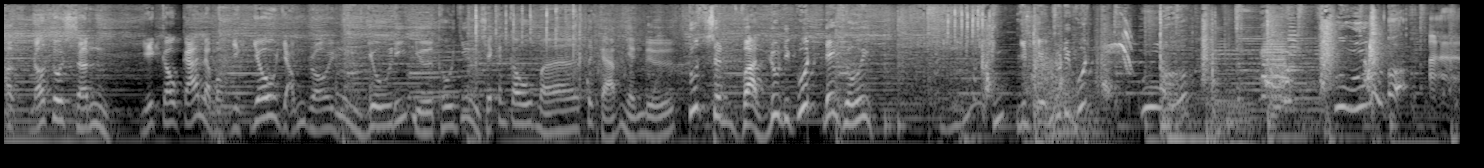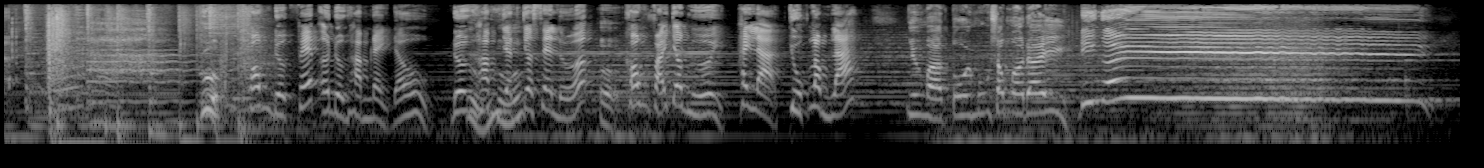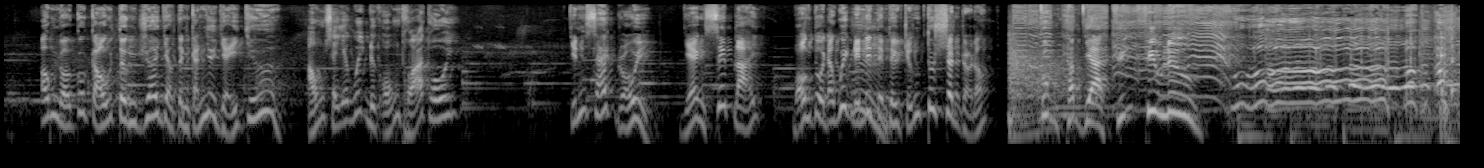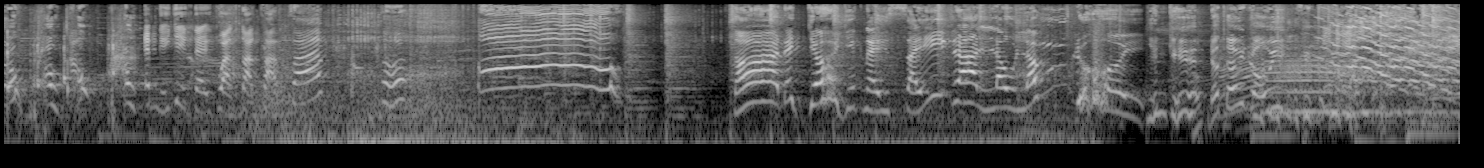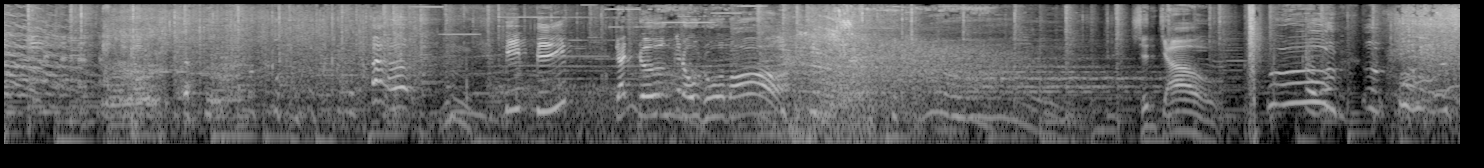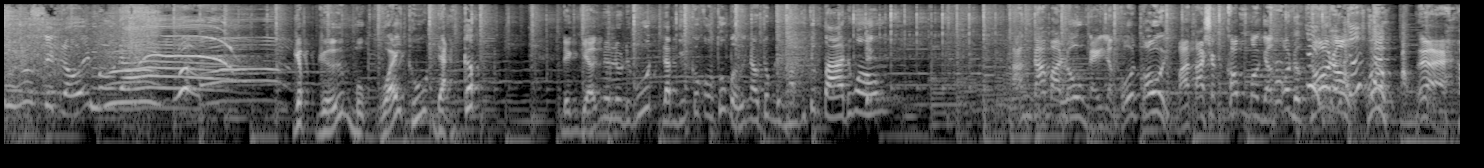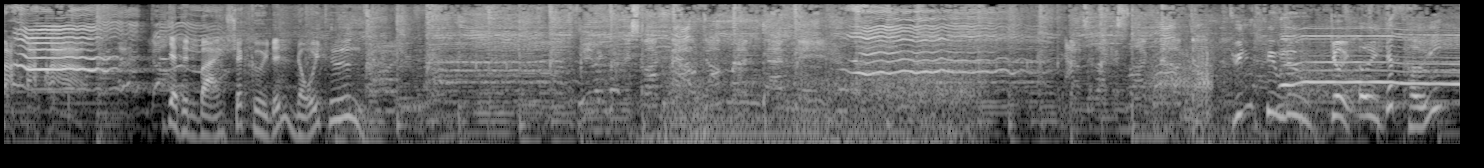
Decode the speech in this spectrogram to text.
Thật đó tôi xin. Việc câu cá là một việc vô vọng rồi. Ừ, Vô lý vừa thôi chứ sẽ căn câu mà Tôi cảm nhận được. Tuất và Ludwig đây rồi. Ừ, Nhìn kìa Ludwig. Không được phép ở đường hầm này đâu. Đường hầm dành cho xe lửa. Ờ. Không phải cho người Hay là chuột lông lá. Nhưng mà tôi muốn sống ở đây. Đi ngay Ông nội của cậu từng rơi vào tình cảnh như vậy chưa? Ông sẽ giải quyết được ổn thỏa thôi. Chính xác rồi. Giang xếp lại. Bọn tôi đã quyết định đi tìm thuyền trưởng Tussen rồi đó. Cùng tham gia chuyến phiêu lưu. Em nghĩ việc này hoàn toàn phạm pháp. Hả? Ta đã chờ việc này xảy ra lâu lắm rồi. Nhìn kìa đã tới rồi Bíp bíp. Tránh đường cái đồ rùa bò. Xin chào. Xin lỗi Mona Gặp gỡ một quái thú đẳng cấp. Đừng giận nữa Ludwig Làm gì có con thú bự nào trong đường hầm của chúng ta đúng không? Tảng đá ba lô này là của tôi. Mà ta sẽ không bao giờ có được nó đâu Gia đình bạn sẽ cười đến nỗi thương. Chuyến phiêu lưu trời ơi đất hỡi.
